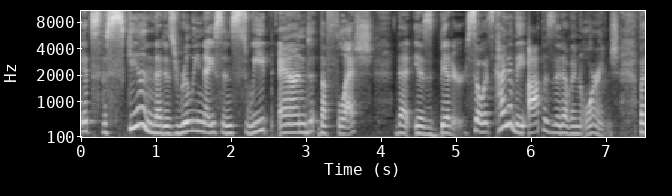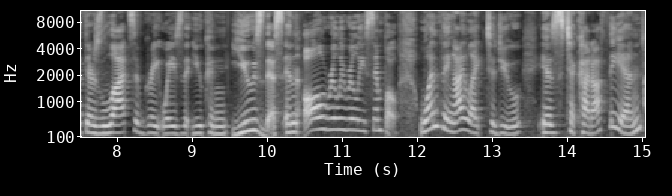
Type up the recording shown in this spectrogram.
it's the skin that is really nice and sweet and the flesh that is bitter. So it's kind of the opposite of an orange, but there's lots of great ways that you can use this and all really, really simple. One thing I like to do is to cut off the end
